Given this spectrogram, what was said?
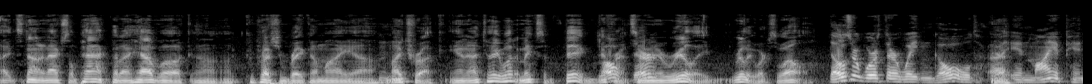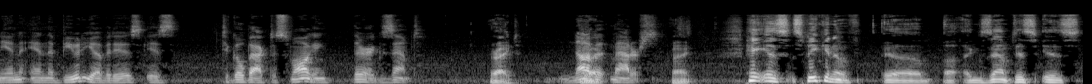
It's not an actual pack, but I have a, a compression brake on my uh, my truck, and I tell you what, it makes a big difference. I Mm-hmm. Oh, they're- mean, it really, really works well. those are worth their weight in gold, uh, in my opinion. And the beauty of it is, is to go back to smogging, they're exempt. Right, None Right. of it matters. right. Hey, is speaking of uh, uh, exempt, is is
